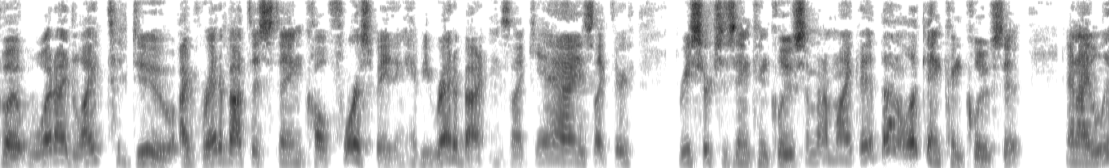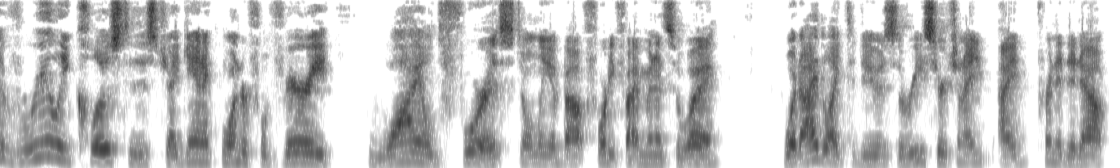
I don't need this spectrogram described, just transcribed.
But what I'd like to do, I've read about this thing called forest bathing. Have you read about it? And he's like, yeah. He's like, their research is inconclusive. And I'm like, it doesn't look inconclusive. And I live really close to this gigantic, wonderful, very wild forest, only about 45 minutes away. What I'd like to do is the research, and I, I printed it out.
